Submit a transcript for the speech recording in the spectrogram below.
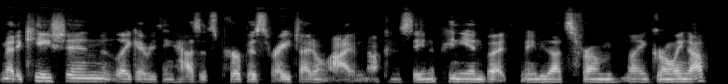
medication. Like everything has its purpose, right? I don't, I'm not going to say an opinion, but maybe that's from my growing up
